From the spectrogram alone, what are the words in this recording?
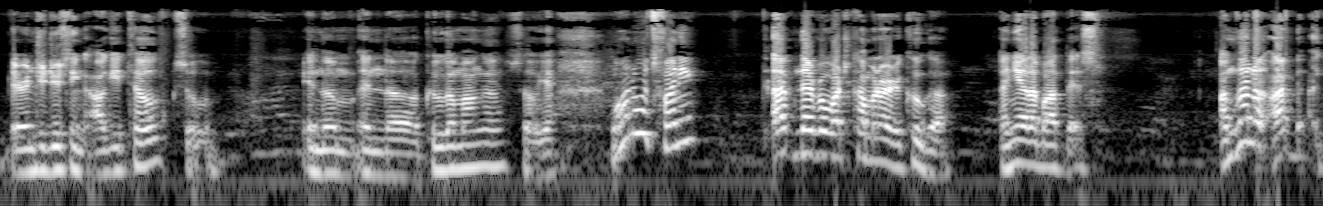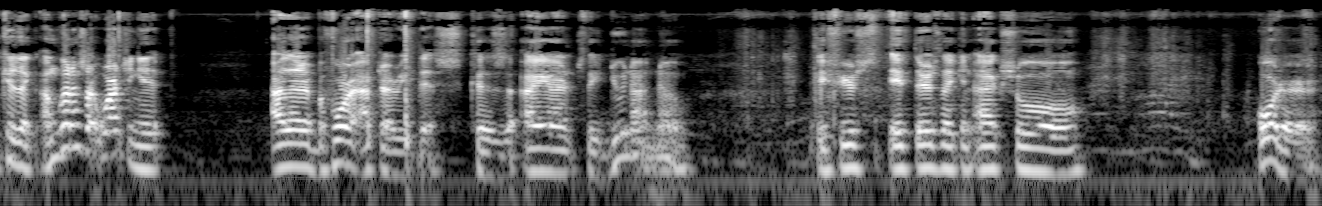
they're introducing Agito, so in the in the Kuuga manga. So yeah, wanna know what's funny? I've never watched Kamen Rider Kuuga, and yet I bought this. I'm gonna, I'm, cause like I'm gonna start watching it either before or after I read this, cause I actually do not know if you're if there's like an actual order.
